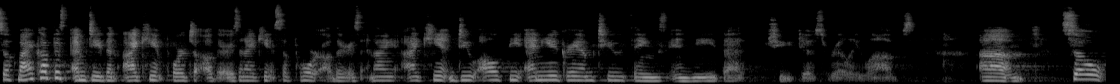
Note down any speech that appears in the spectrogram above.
so if my cup is empty, then I can't pour to others and I can't support others and I, I can't do all of the Enneagram 2 things in me that she just really loves. Um, so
